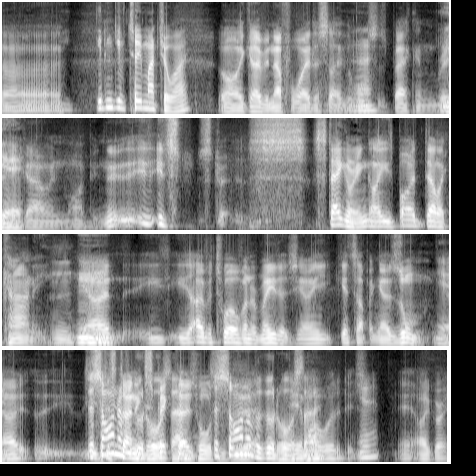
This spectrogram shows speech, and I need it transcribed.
Uh, Didn't give too much away. Oh, I gave enough away to say the horse is back and ready Yeah. to go, in my opinion. It- It's st- s- staggering. Like he's by Dalakhani. Mm. You know, he's, he's over 1,200 metres. You know, he gets up and goes zoom. You Yeah. know, It's you sign just of a don't good expect horse, though. those It's a horses. to sign of a good horse, Yeah, my word it is. Yeah. yeah, I agree.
